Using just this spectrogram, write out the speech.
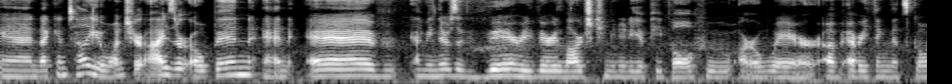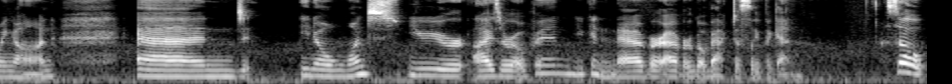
and i can tell you once your eyes are open and every i mean there's a very very large community of people who are aware of everything that's going on. And you know once you, your eyes are open you can never ever go back to sleep again. So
